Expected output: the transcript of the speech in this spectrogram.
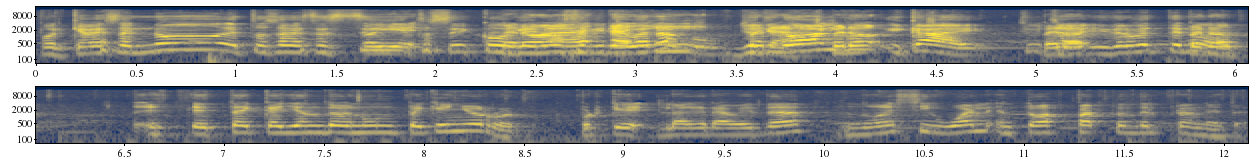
porque a veces no, entonces a veces sí, Oye, entonces como que no se mira ahí- para nada, po. Yo espera, tiro algo pero- y cae, chucha, Pero, y de repente no. pero estáis cayendo en un pequeño error. Porque la gravedad no es igual en todas partes del planeta.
